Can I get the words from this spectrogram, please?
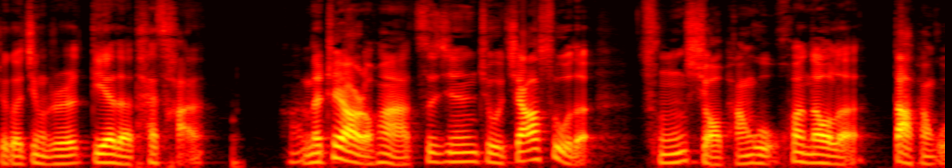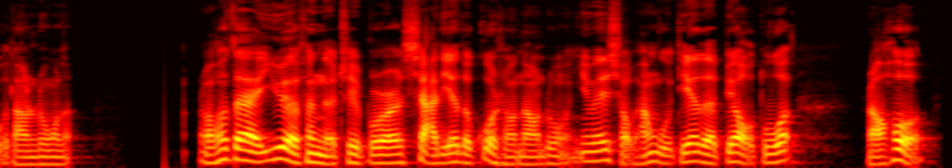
这个净值跌得太惨啊，那这样的话，资金就加速的从小盘股换到了大盘股当中了。然后在一月份的这波下跌的过程当中，因为小盘股跌的比较多，然后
